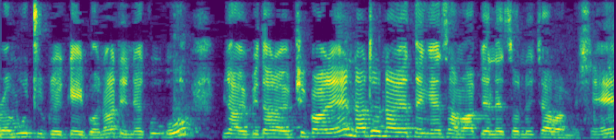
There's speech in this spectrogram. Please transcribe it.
remove duplicate ပေါ့เนาะဒီနှစ်ခုကိုမျှဝေပေးသွားတာဖြစ်ပါတယ်နောက်ထပ်နောက်ရသင်ခန်းစာမှာပြန်လည်ဆုံးဖြတ်ကြပါမယ်ရှင်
